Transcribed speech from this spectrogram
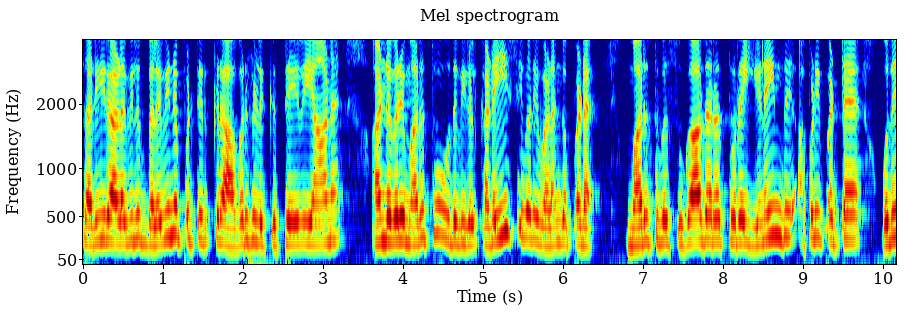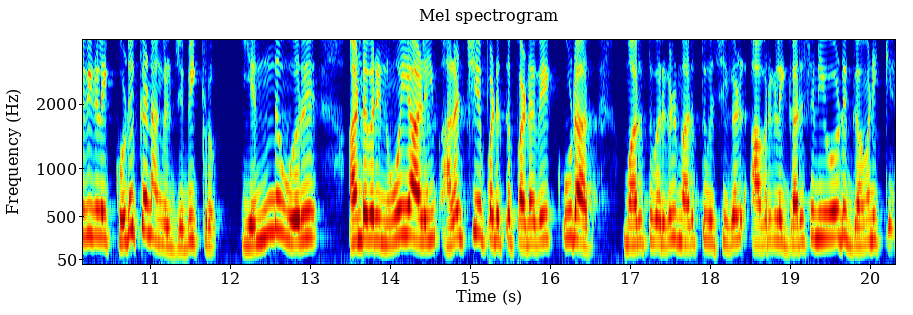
சரீர அளவிலும் பலவீனப்பட்டிருக்கிற அவர்களுக்கு தேவையான ஆண்டவரை மருத்துவ உதவிகள் கடைசி வரை வழங்கப்பட மருத்துவ சுகாதாரத்துறை இணைந்து அப்படிப்பட்ட உதவிகளை கொடுக்க நாங்கள் ஜெபிக்கிறோம். எந்த ஒரு ஆண்டவரின் நோயாளியும் அலட்சியப்படுத்தப்படவே கூடாது. மருத்துவர்கள் மருத்துவச்சிகள் அவர்களை கரிசனையோடு கவனிக்க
